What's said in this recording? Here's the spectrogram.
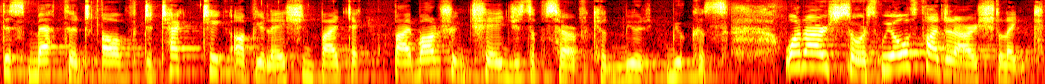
this method of detecting ovulation by, de- by monitoring changes of cervical mu- mucus. One Irish source, we always find an Irish link,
